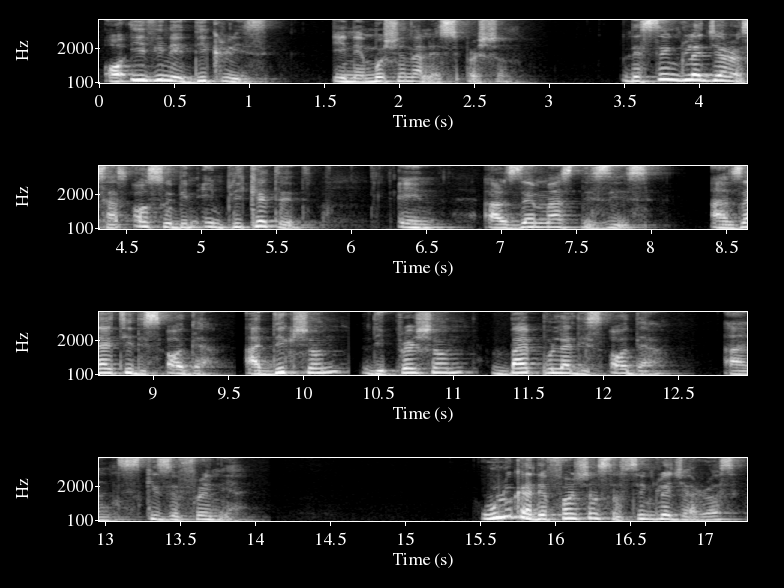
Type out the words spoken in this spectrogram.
or even a decrease in emotional expression. The cingulate gyrus has also been implicated in Alzheimer's disease, anxiety disorder, addiction, depression, bipolar disorder, and schizophrenia. We'll look at the functions of cingulate gyrus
